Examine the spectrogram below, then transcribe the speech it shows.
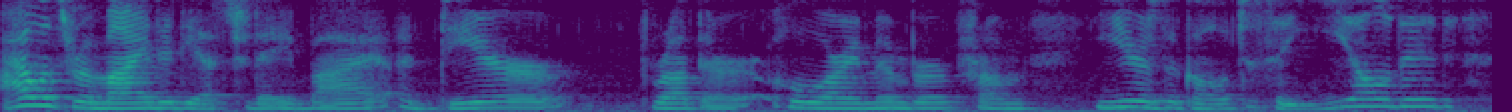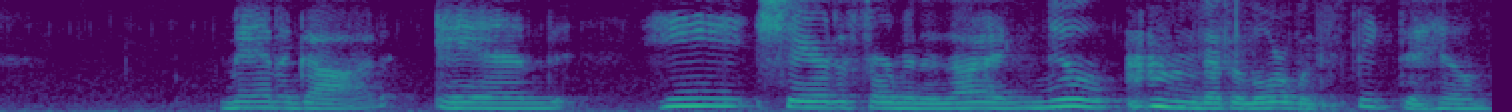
I was reminded yesterday by a dear brother who I remember from years ago, just a yielded man of God. And he shared a sermon, and I knew that the Lord would speak to him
